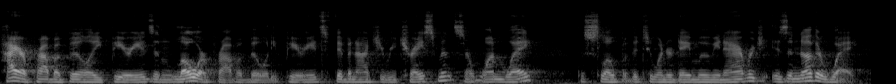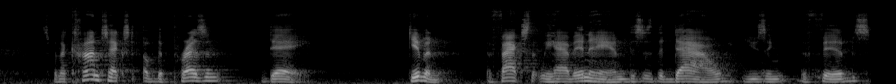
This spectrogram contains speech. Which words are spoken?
higher probability periods and lower probability periods. Fibonacci retracements are one way. The slope of the 200 day moving average is another way. So, in the context of the present day, given the facts that we have in hand, this is the Dow using the fibs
